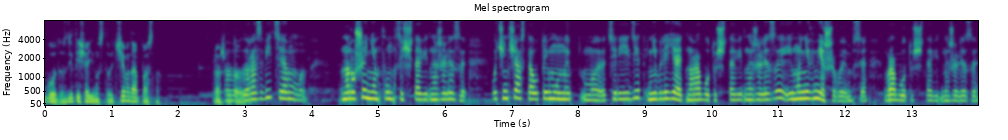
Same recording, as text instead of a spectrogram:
года, с 2011. Чем это опасно? Спрашивают. Развитием нарушением функции щитовидной железы. Очень часто аутоиммунный тиреидит не влияет на работу щитовидной железы, и мы не вмешиваемся в работу щитовидной железы.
